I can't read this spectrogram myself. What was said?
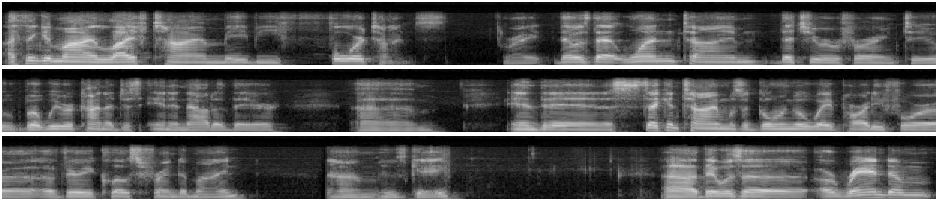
I think in my lifetime maybe four times. Right, that was that one time that you were referring to, but we were kind of just in and out of there. Um, and then a second time was a going away party for a, a very close friend of mine, um, who's gay. Uh, there was a, a random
